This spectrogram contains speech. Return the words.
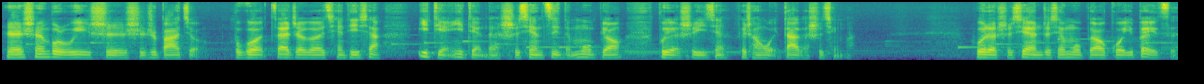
人生不如意事十之八九。不过，在这个前提下，一点一点地实现自己的目标，不也是一件非常伟大的事情吗？为了实现这些目标，过一辈子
